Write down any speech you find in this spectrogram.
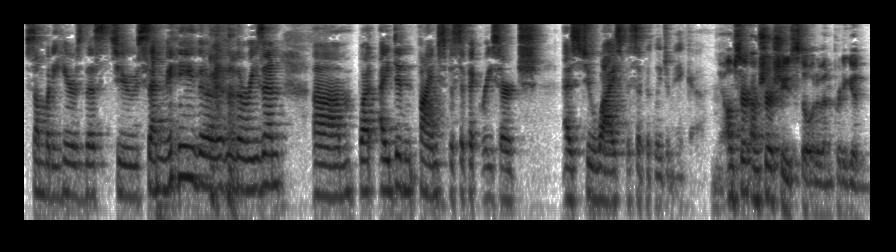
somebody hears this to send me the the reason. Um, but I didn't find specific research as to why specifically Jamaica. Yeah, I'm sure. I'm sure she still would have been a pretty good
